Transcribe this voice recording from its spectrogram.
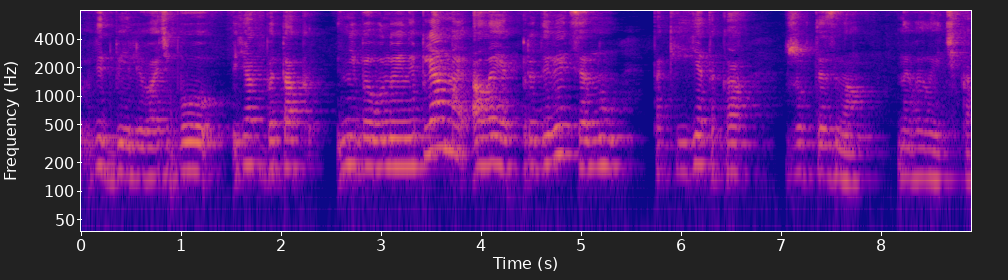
відбілювач, бо якби так, ніби воно і не плями, але як придивитися, ну, так і є така жовтизна невеличка.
